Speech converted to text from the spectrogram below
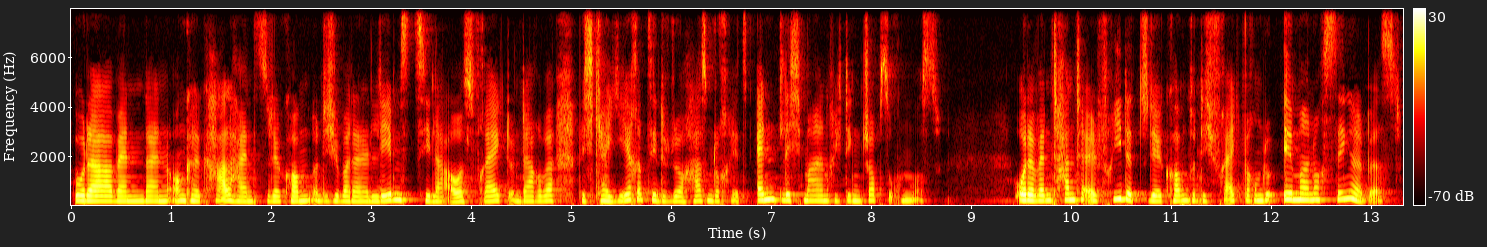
Oder wenn dein Onkel Karl-Heinz zu dir kommt und dich über deine Lebensziele ausfragt und darüber, welche Karriereziele du doch hast und doch jetzt endlich mal einen richtigen Job suchen musst. Oder wenn Tante Elfriede zu dir kommt und dich fragt, warum du immer noch Single bist.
